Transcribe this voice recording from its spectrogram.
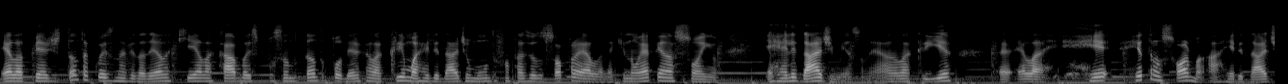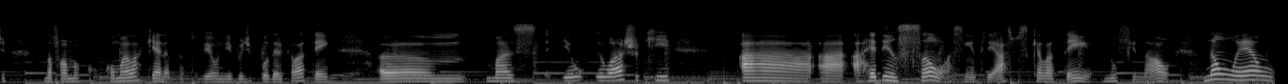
ela perde tanta coisa na vida dela que ela acaba expulsando tanto poder que ela cria uma realidade, um mundo fantasioso só para ela, né? Que não é apenas sonho, é realidade mesmo, né? Ela cria, é, ela re, retransforma a realidade na forma como ela quer, né? Pra tu ver o nível de poder que ela tem. Um, mas eu, eu acho que a, a, a redenção, assim, entre aspas, que ela tem no final, não é um,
